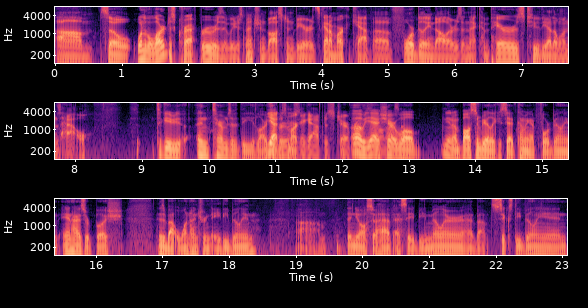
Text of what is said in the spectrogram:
Um, so one of the largest craft brewers that we just mentioned, Boston Beer, it's got a market cap of four billion dollars, and that compares to the other ones. How? To give you in terms of the largest, yeah, brewers? just market cap, just share. Oh yeah, sure. Well, you know, Boston Beer, like you said, coming at four billion. Anheuser Busch is about 180 billion. Um, then you also have SAB Miller at about 60 billion,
